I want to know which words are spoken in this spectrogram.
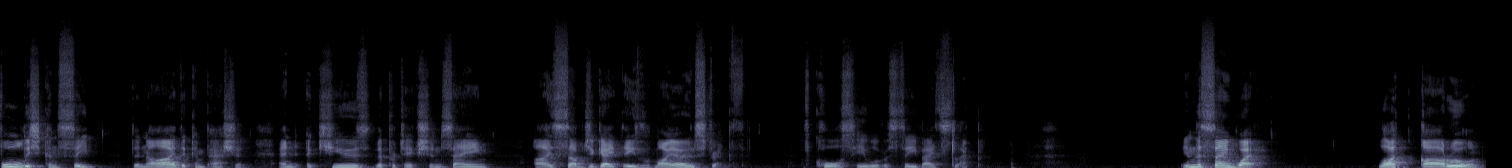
foolish conceit, deny the compassion and accuse the protection, saying, I subjugate these with my own strength, of course he will receive a slap. In the same way, like Qarun,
